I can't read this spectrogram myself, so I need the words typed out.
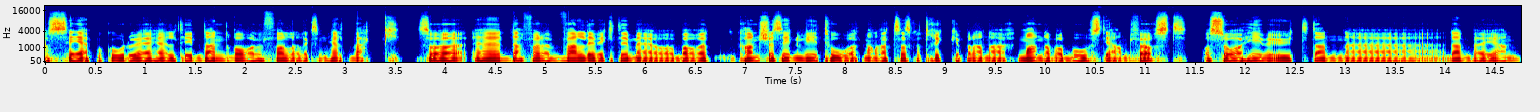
og se på hvor du er hele tiden. Den rollen faller liksom helt vekk. Så eh, Derfor er det veldig viktig med å bare, kanskje siden vi er to, at man rett og slett skal trykke på den der mann over bord-stjernen først. Og så hive ut den, eh, den bøyen.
